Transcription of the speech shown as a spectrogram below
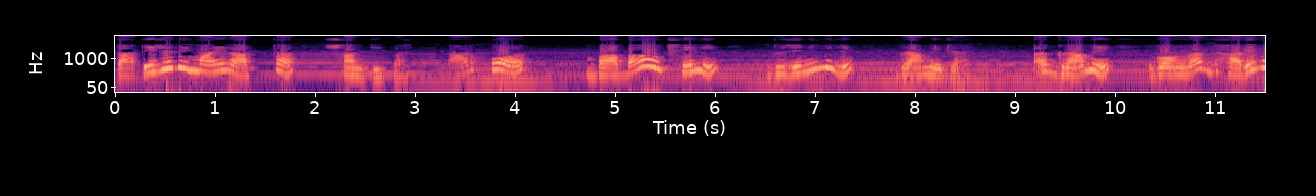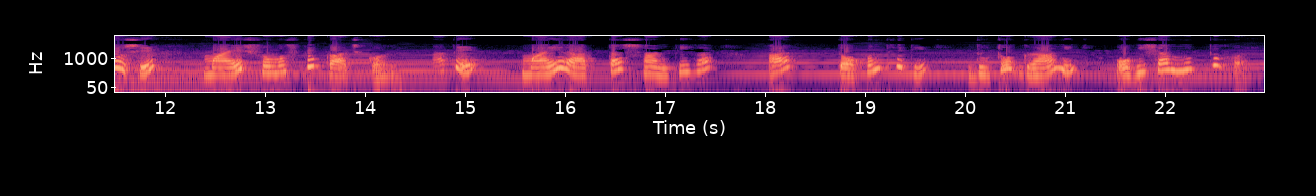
তাতে যদি মায়ের আত্মা শান্তি পায়। তারপর বাবা ও ছেলে দুজনে মিলে গ্রামে যায়। আর গ্রামে গঙ্গার ধারে বসে মায়ের সমস্ত কাজ করে। তাতে মায়ের আত্মার শান্তি হয় আর তখন থেকে দুটো গ্রামই অভিশাপ মুক্ত হয়।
